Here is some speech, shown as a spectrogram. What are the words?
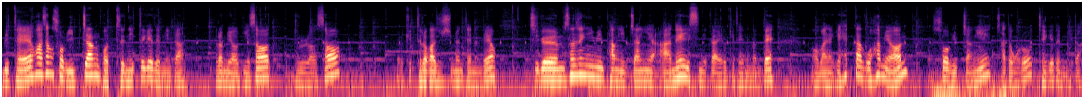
밑에 화상 수업 입장 버튼이 뜨게 됩니다. 그럼 여기서 눌러서 이렇게 들어가 주시면 되는데요. 지금 선생님이 방 입장이 안해 있으니까 이렇게 되는 건데 어, 만약에 했다고 하면 수업 입장이 자동으로 되게 됩니다.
